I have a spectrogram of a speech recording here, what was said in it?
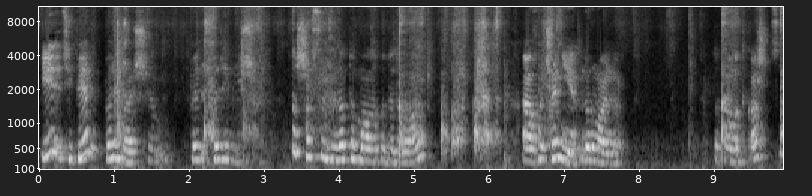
І тепер перемішуємо. Пер, перемішуємо. Та щось я занадто мало його додала. А, хоча ні, нормально. Така от кашиця.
